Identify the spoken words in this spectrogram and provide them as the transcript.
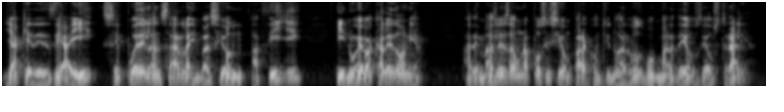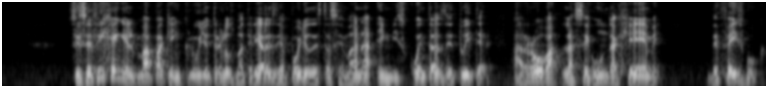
ya que desde ahí se puede lanzar la invasión a Fiji y Nueva Caledonia. Además les da una posición para continuar los bombardeos de Australia. Si se fija en el mapa que incluyo entre los materiales de apoyo de esta semana en mis cuentas de Twitter, arroba la segunda GM, de Facebook,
